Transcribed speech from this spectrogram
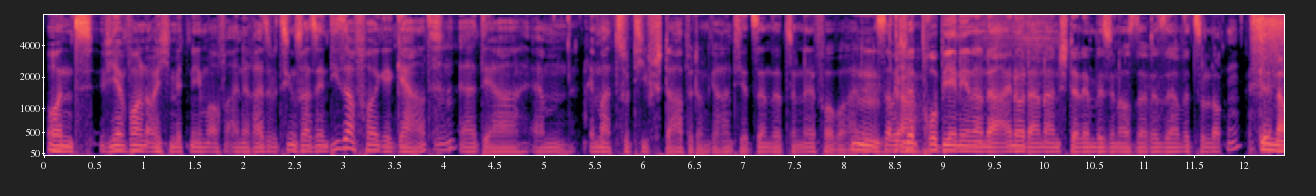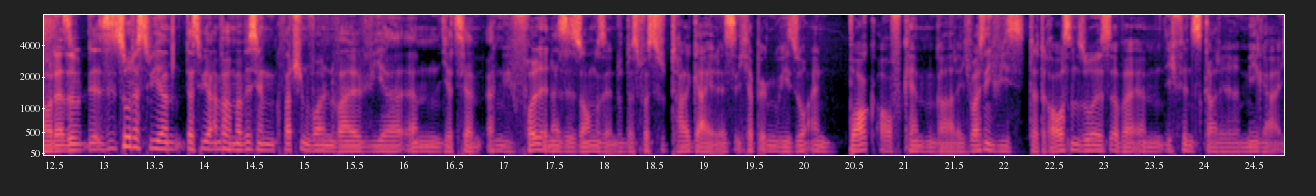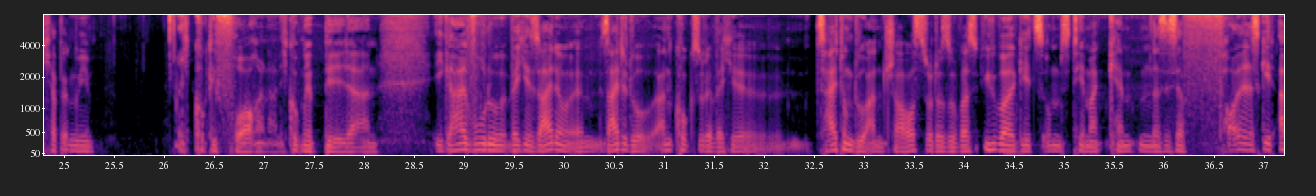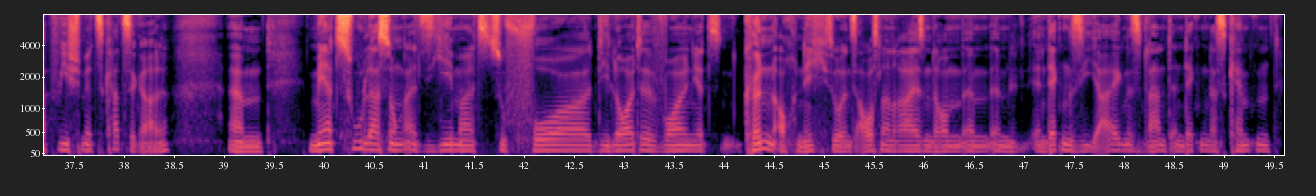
Und wir wollen euch mitnehmen auf eine Reise, beziehungsweise in dieser Folge Gerd, Mhm. äh, der ähm, immer zu tief stapelt und garantiert sensationell vorbereitet Mhm, ist. Aber ich ja. werde probieren, ihn an der einen oder anderen Stelle ein bisschen aus der Reserve zu locken. Genau, also es ist so, dass wir, dass wir einfach mal ein bisschen quatschen wollen, weil wir ähm, jetzt ja irgendwie voll in der Saison sind und das was total geil ist. Ich habe irgendwie so einen Bock auf Campen gerade. Ich weiß nicht, wie es da draußen so ist, aber ähm, ich finde es gerade mega. Ich habe irgendwie, ich gucke die Foren an, ich gucke mir Bilder an. Egal wo du, welche Seite, ähm, Seite du anguckst oder welche Zeitung du anschaust oder sowas, überall geht's ums Thema Campen. Das ist ja voll, das geht ab wie Schmitz Katze gerade. Ähm, mehr Zulassung als jemals zuvor. Die Leute wollen jetzt, können auch nicht so ins Ausland reisen, darum ähm, ähm, entdecken sie ihr eigenes Land, entdecken das Campen.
